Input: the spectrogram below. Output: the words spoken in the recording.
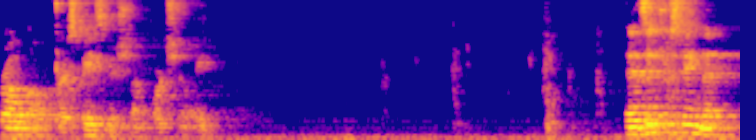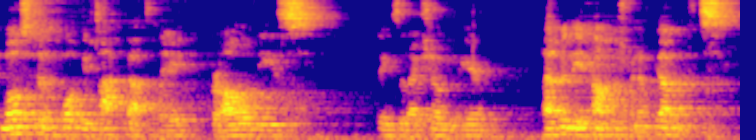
promo for a space mission, unfortunately. And it's interesting that most of what we've talked about today, for all of these things that I've shown you here, have been the accomplishment of governments.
